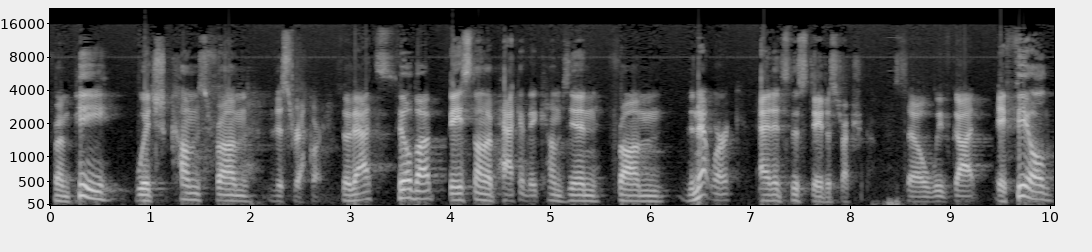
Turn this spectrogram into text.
from P, which comes from this record. So that's filled up based on a packet that comes in from the network, and it's this data structure. So we've got a field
